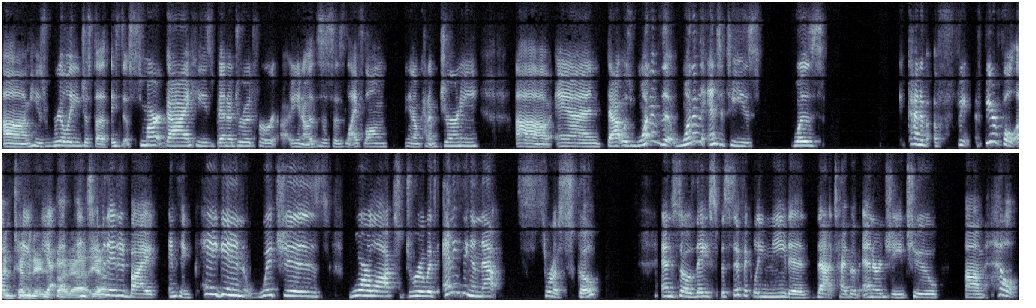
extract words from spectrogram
Um, he's really just a he's a smart guy. He's been a druid for uh, you know this is his lifelong you know kind of journey. Uh, and that was one of the one of the entities was kind of a fe- fearful of things- Intimidated by that, yeah. by anything pagan witches warlocks druids anything in that sort of scope. And so they specifically needed that type of energy to um, help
